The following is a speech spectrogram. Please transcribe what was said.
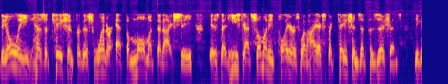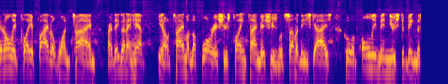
the only hesitation for this winter at the moment that I see is that he's got so many players with high expectations at positions you can only play five at one time. Are they going to have, you know, time on the floor issues, playing time issues with some of these guys who have only been used to being the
